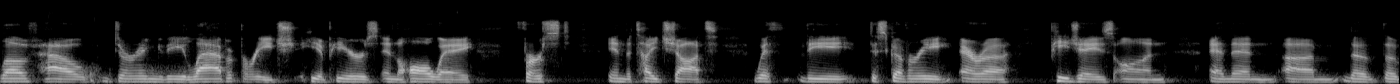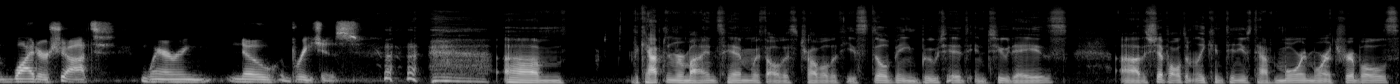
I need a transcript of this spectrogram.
love how during the lab breach he appears in the hallway, first in the tight shot with the Discovery era PJs on, and then um, the the wider shot wearing no breeches. um, the captain reminds him with all this trouble that he's still being booted in two days. Uh, the ship ultimately continues to have more and more tribbles.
